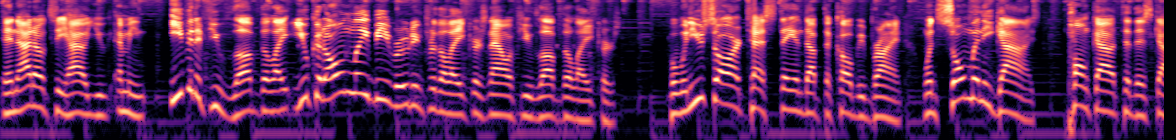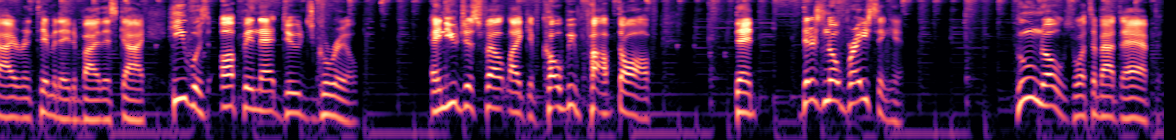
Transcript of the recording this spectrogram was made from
And I don't see how you, I mean, even if you love the Lakers, you could only be rooting for the Lakers now if you love the Lakers. But when you saw Artest stand up to Kobe Bryant, when so many guys punk out to this guy or intimidated by this guy, he was up in that dude's grill. And you just felt like if Kobe popped off, that there's no bracing him. Who knows what's about to happen?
